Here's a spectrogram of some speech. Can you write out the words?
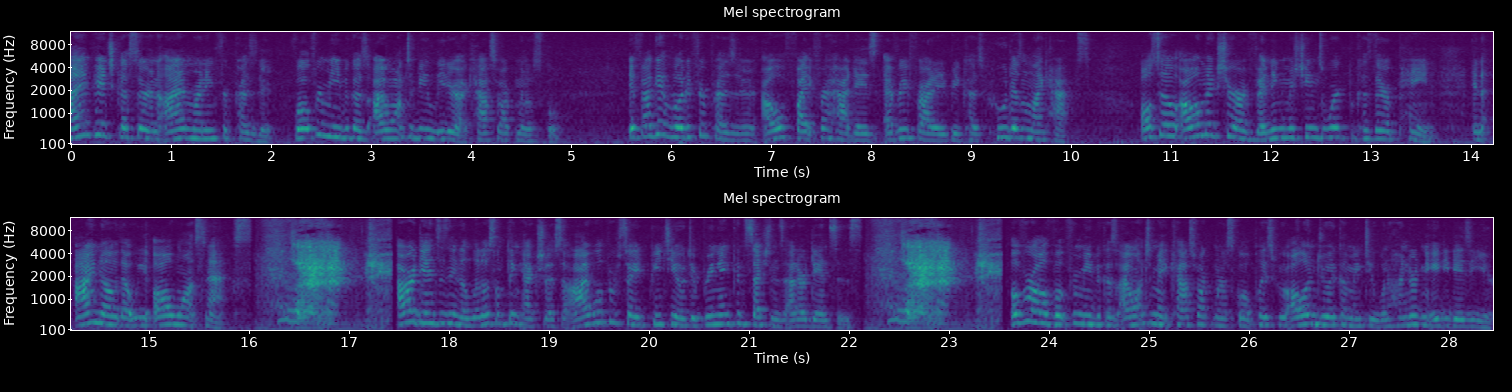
I am Paige Kessler and I am running for president. Vote for me because I want to be leader at Castle Rock Middle School. If I get voted for president, I will fight for hat days every Friday because who doesn't like hats? Also, I will make sure our vending machines work because they're a pain, and I know that we all want snacks. Our dances need a little something extra, so I will persuade PTO to bring in concessions at our dances. Overall, vote for me because I want to make Castle Rock Middle School a place we all enjoy coming to 180 days a year.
